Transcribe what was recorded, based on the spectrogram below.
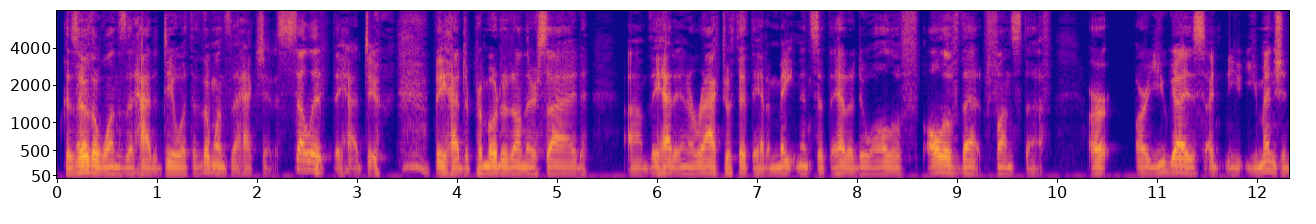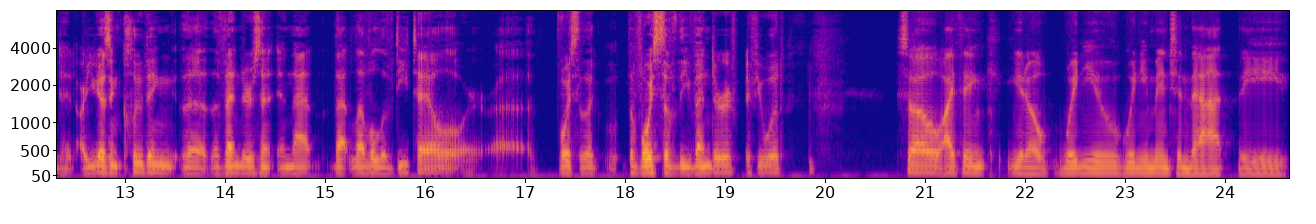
because they're the ones that had to deal with it. They're the ones that actually had to sell it. They had to, they had to promote it on their side. Um, they had to interact with it. They had to maintenance it. They had to do all of all of that fun stuff. Are are you guys? You, you mentioned it. Are you guys including the the vendors in, in that that level of detail or uh, voice of the the voice of the vendor, if you would? So I think you know when you when you mention that the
